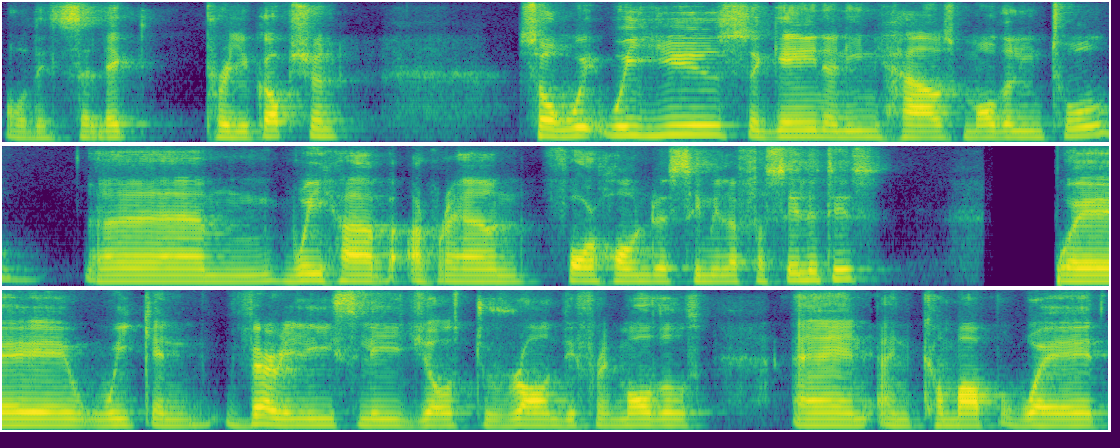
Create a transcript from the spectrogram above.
or the select project option so we, we use, again, an in-house modeling tool. Um, we have around 400 similar facilities where we can very easily just run different models and, and come up with,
